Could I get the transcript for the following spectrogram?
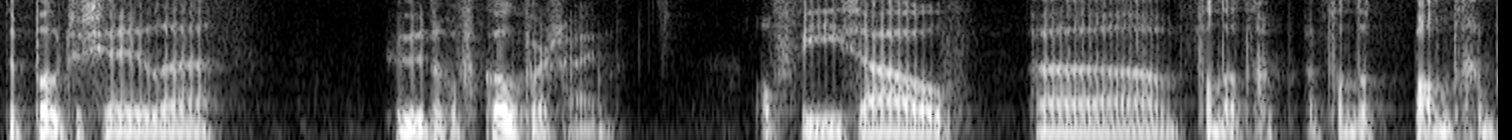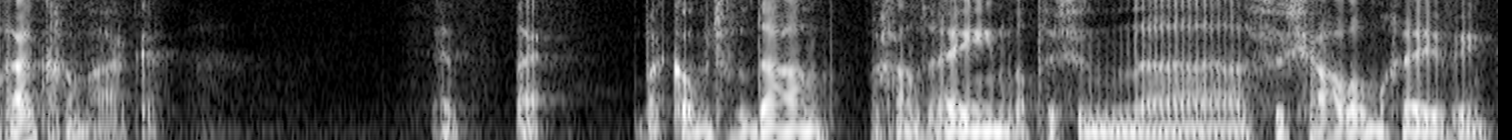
de potentiële huurder of koper zijn? Of wie zou uh, van, dat, van dat pand gebruik gaan maken? En nou waar komen ze vandaan? Waar gaan ze heen? Wat is hun sociale omgeving?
